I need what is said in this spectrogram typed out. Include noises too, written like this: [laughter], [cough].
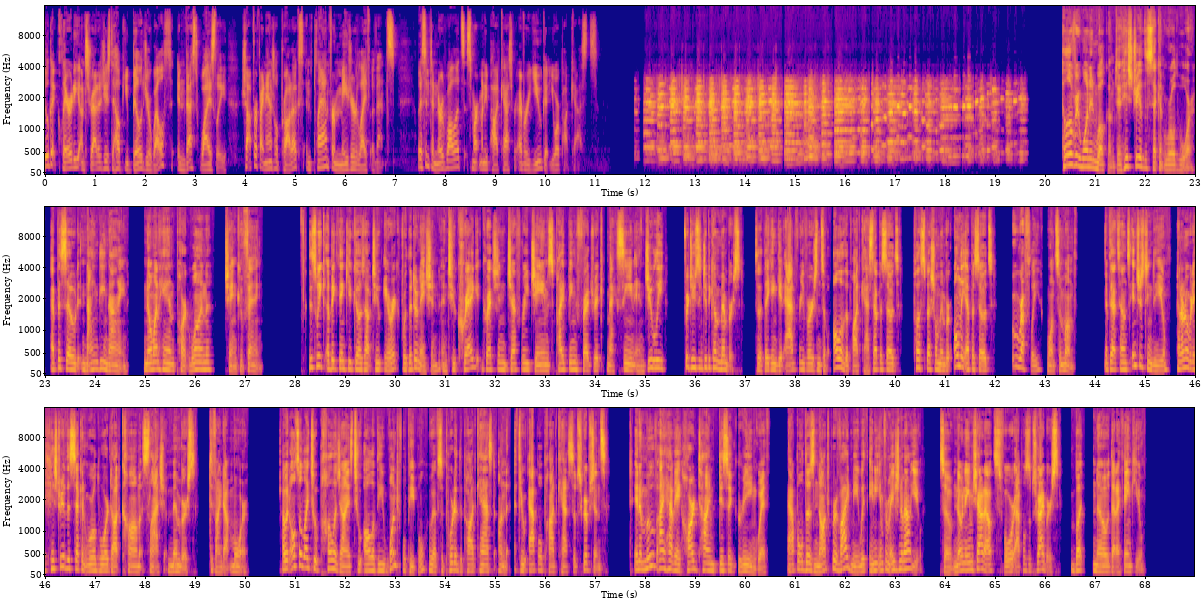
You'll get clarity on strategies to help you build your wealth, invest wisely, shop for financial products, and plan for major life events. Listen to NerdWallet's Smart Money Podcast wherever you get your podcasts. Hello, everyone, and welcome to History of the Second World War, Episode 99 Nomonhan Part 1 Chen Kufeng. This week, a big thank you goes out to Eric for the donation and to Craig, Gretchen, Jeffrey, James, Piping, Frederick, Maxine, and Julie for choosing to become members so that they can get ad free versions of all of the podcast episodes, plus special member only episodes, roughly once a month. If that sounds interesting to you, head on over to historyofthesecondworldwar.com slash members to find out more. I would also like to apologize to all of the wonderful people who have supported the podcast on through Apple Podcast subscriptions. In a move I have a hard time disagreeing with, Apple does not provide me with any information about you. So no name shoutouts for Apple subscribers, but know that I thank you.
